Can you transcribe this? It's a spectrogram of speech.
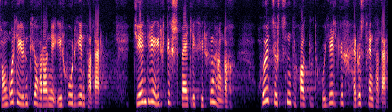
сонгуулийн ерөнхий хорооны эрх үүргийн талаар гендрийн тэгш байдлыг хэрхэн хангах, хууль зөрчсөн тохиолдолд хүлээлгэх хариуцлагын талаар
